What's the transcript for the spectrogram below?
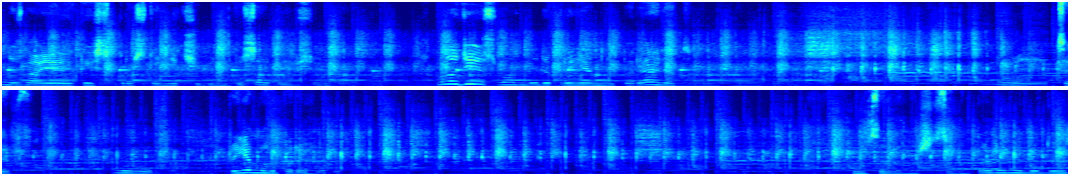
Ну, не знаю, я якийсь просто нік собі написав, і все. Ну, надіюсь, вам буде приємний перегляд. Ну, це ну, в общем, приємного перегляду. Ось Зараз наше завантаження буде.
